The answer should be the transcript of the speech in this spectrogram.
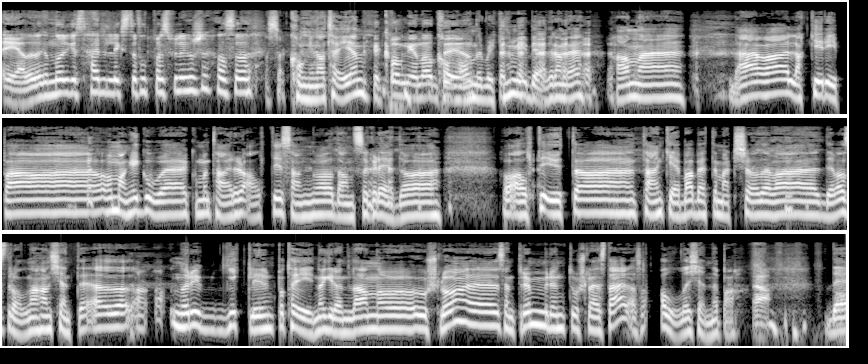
Er det Norges herligste fotballspiller, kanskje? Altså, Altså, kongen av Tøyen. Kongen av Tøyen. det blir ikke mye bedre enn det. Han, det var lakk i ripa og, og mange gode kommentarer, og alltid sang og dans og glede. og, og alltid ut og ta en kebab etter match, og det var, det var strålende. Han kjente eh, Når du gikk litt på Tøyen og Grønland og Oslo eh, sentrum, rundt Oslo S der, altså alle kjenner på. Ja. Det,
